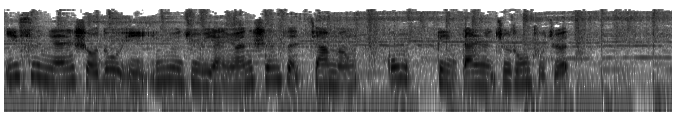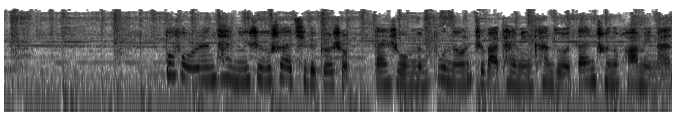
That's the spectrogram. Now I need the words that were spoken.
一四年首度以音乐剧演员的身份加盟宫，并担任剧中主角。不否认泰明是个帅气的歌手但是我们不能只把泰明看作单纯的华美男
